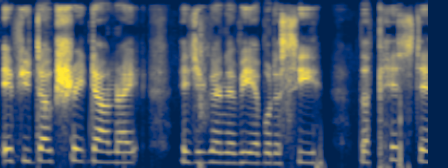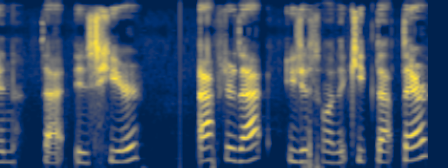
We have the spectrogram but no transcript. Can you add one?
if you dug straight down right is you're going to be able to see the piston that is here. After that, you just want to keep that there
